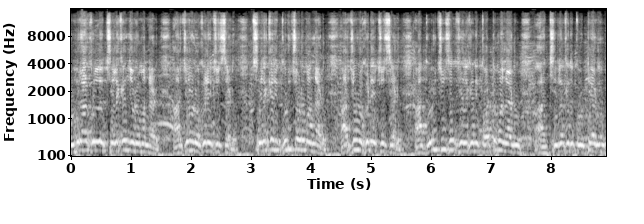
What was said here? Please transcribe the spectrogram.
గుబురాకుల్లో చిలకని చూడమన్నాడు. అర్జునుడు ఒకడే చూశాడు. చిలకని గురి చూడమన్నాడు. అర్జునుడు ఒకడే చూశాడు. ఆ గురి చూసిన చిలకని కొట్టమన్నాడు. ఆ చిలకని కొట్టాడు.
